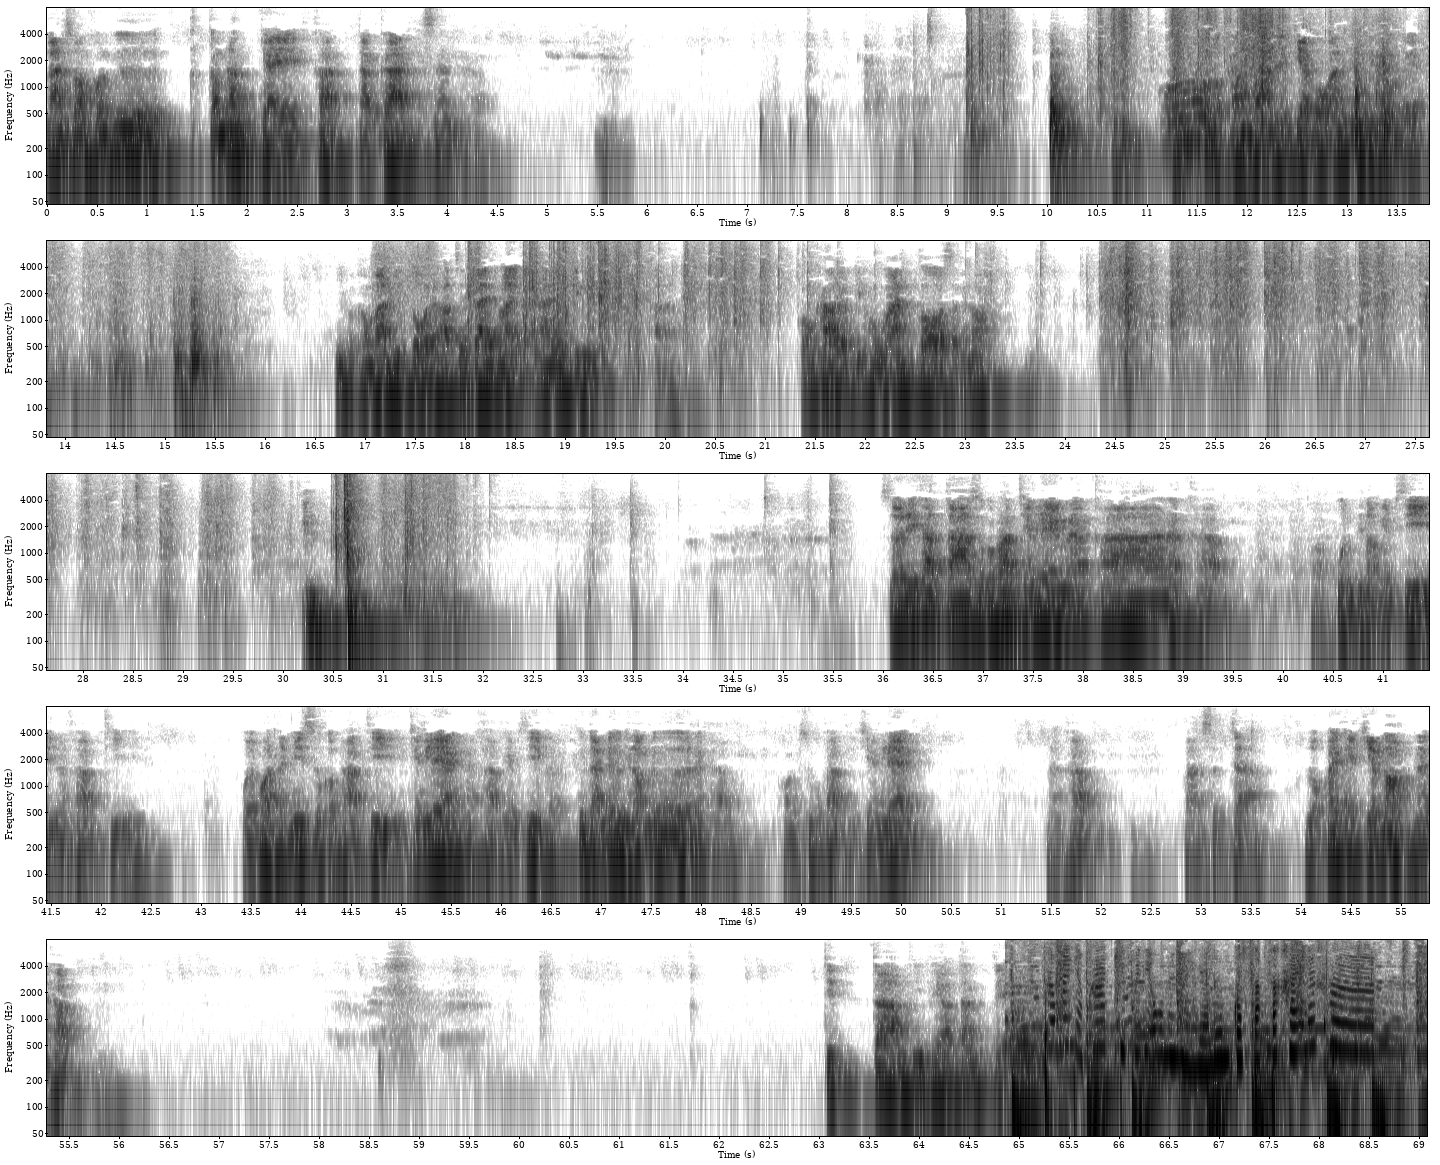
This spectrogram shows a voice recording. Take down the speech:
หลานสองคนคือกำลังใจขาดตาการเส้นนะครับ โอ้หลอกคำหวานเลยเกี๊ยวหวานเลยกินหมดเลยนี่แบบคำหวานติดโตนะครับใช้ใจหน่อยแต่น่าจะกินของข้าวแบบกินของหวานต่อสักเนาะสวัสดีครับตาสุขภาพแข็งแรงนะคะนะครับ คุณพี่น้องเอฟซีนะครับ ที่ไว้พรให้มีสุขภาพที่แข็งแรงนะครับเอฟซีก็คือการเด้อพี่น้องเด้อนะครับขอให้สุขภาพที่แข็งแรงนะครับปราศจากโรคภัยไข้เจ็บเนาะนะครับติดตามพี่แพรวตั้งแต่ถ้าไม่อยากพลาดคลิปวิดีโอใหม่ๆอย่าลืมกด subscribe นะคะ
